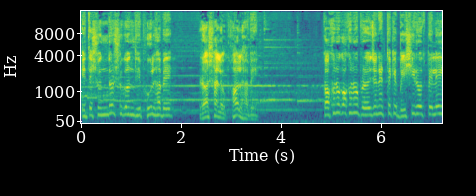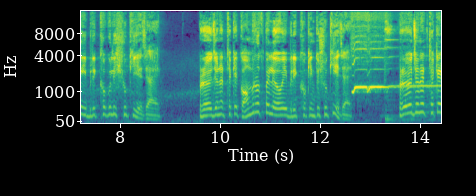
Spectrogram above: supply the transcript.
এতে সুন্দর সুগন্ধি ফুল হবে, রসালো ফল হবে। কখনো কখনো প্রয়োজনের থেকে বেশি রোদ পেলে এই বৃক্ষগুলি শুকিয়ে যায়। প্রয়োজনের থেকে কম রোদ পেলেও এই বৃক্ষ কিন্তু শুকিয়ে যায়। প্রয়োজনের থেকে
